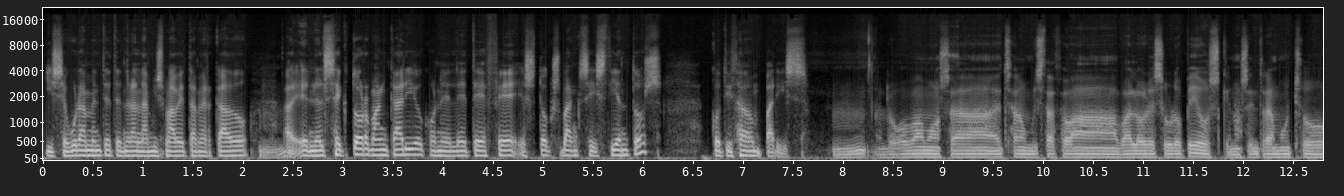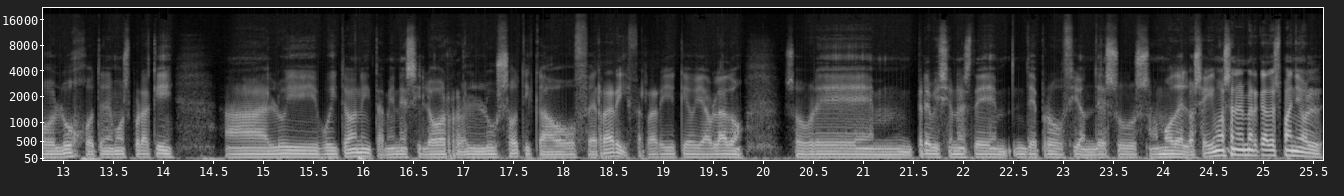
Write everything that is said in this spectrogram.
y seguramente tendrán la misma beta mercado mm. en el sector bancario con el ETF Stocks Bank 600 cotizado en París. Mm, luego vamos a echar un vistazo a valores europeos que nos entra mucho lujo. Tenemos por aquí a Louis Vuitton y también es Ilor Lusótica o Ferrari. Ferrari que hoy ha hablado sobre mm, previsiones de, producción de sus modelos. Seguimos en el mercado español.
